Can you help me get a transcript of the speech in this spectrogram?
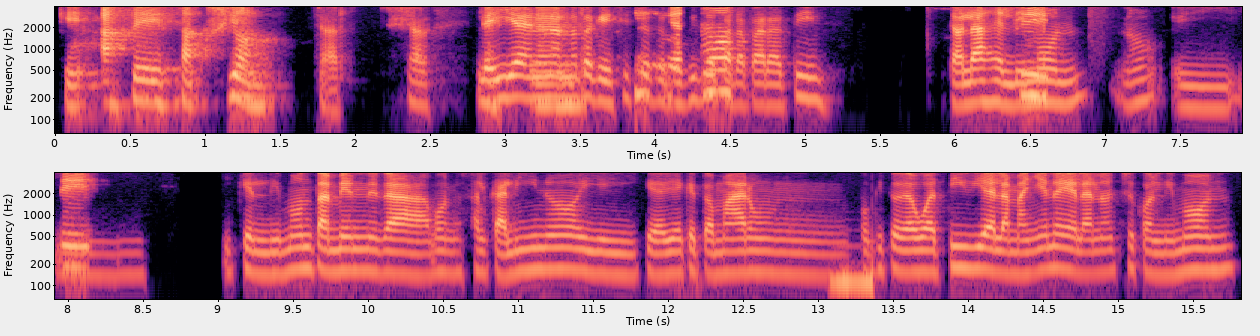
que hace esa acción. Claro, claro. Leía en una este, nota que hiciste hace poquito para, para ti, que hablas del limón, ¿no? Y, que el limón también era, bueno, es alcalino y, que había que tomar un poquito de agua tibia a la mañana y a la noche con limón.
